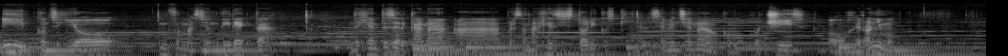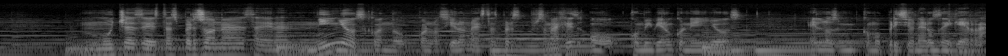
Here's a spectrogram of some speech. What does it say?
Eve consiguió información directa de gente cercana a personajes históricos que ya les he mencionado, como Cochise o Jerónimo. Muchas de estas personas eran niños cuando conocieron a estos personajes o convivieron con ellos en los, como prisioneros de guerra.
